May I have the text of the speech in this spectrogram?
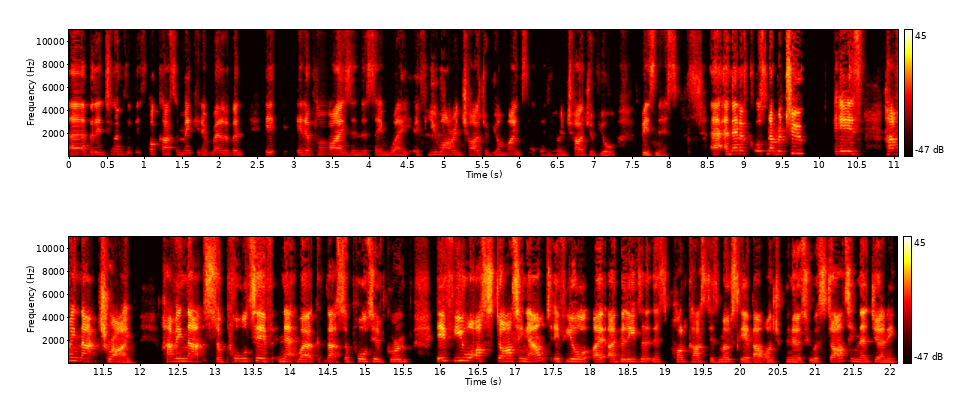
Uh, but in terms of this podcast and making it relevant, it, it applies in the same way. If you are in charge of your mindset, then you're in charge of your business. Uh, and then, of course, number two is having that tribe having that supportive network, that supportive group. If you are starting out, if you're, I, I, believe that this podcast is mostly about entrepreneurs who are starting their journey.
